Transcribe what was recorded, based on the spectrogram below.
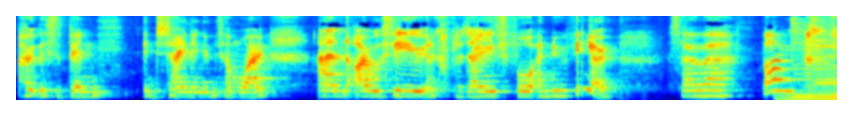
I hope this has been entertaining in some way and I will see you in a couple of days for a new video. So uh, bye.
